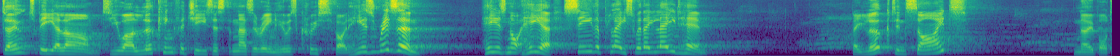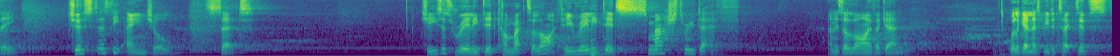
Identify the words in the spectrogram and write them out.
Don't be alarmed. You are looking for Jesus the Nazarene who was crucified. He is risen. He is not here. See the place where they laid him. They looked inside. Nobody. Just as the angel said. Jesus really did come back to life. He really did smash through death and is alive again. Well, again, let's be detectives.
